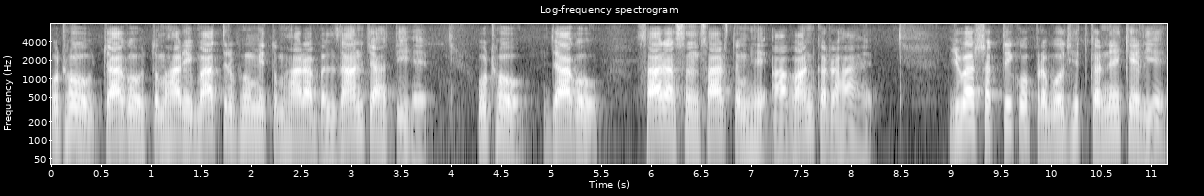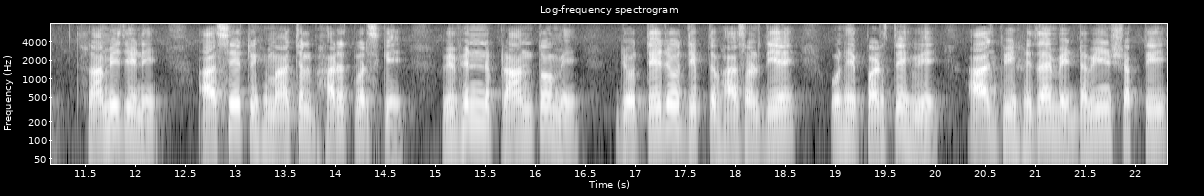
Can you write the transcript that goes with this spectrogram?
उठो, जागो, तुम्हारी मातृभूमि तुम्हारा बलिदान चाहती है। उठो, जागो, सारा संसार तुम्हें आह्वान कर रहा है। युवा शक्ति को प्रबोधित करने के लिए स्वामी जी ने आसेतु हिमाचल भारतवर्ष के विभिन्न प्रांतों में जो तेजोदीप्त भाषण दिए, उन्हें पढ़ते हुए आज भी हृदय में नवीन शक्ति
